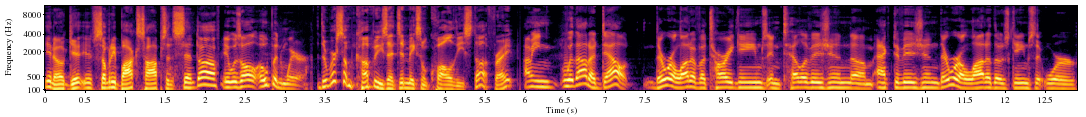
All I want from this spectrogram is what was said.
You know, get if somebody box tops and send off. It was all openware. There were some companies that did make some quality stuff, right? I mean, without a doubt, there were a lot of Atari games Intellivision, um, Activision. There were a lot of those games that were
